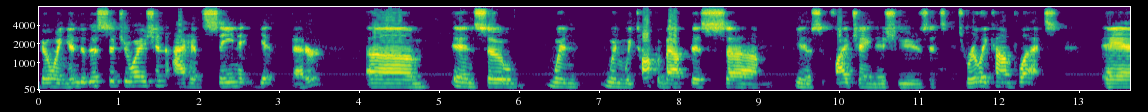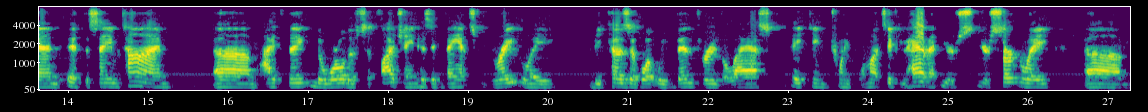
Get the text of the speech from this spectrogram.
going into this situation. I have seen it get better. Um, and so when when we talk about this, um, you know, supply chain issues, it's it's really complex. And at the same time, um, I think the world of supply chain has advanced greatly because of what we've been through the last 18 to 24 months. If you haven't, you're you're certainly um,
